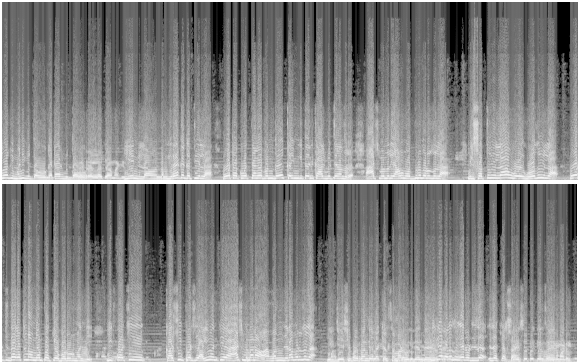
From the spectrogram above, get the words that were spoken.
ನೋಡ್ರಿ ಮನಿ ಬಿದ್ದಾವು ಗಟಾರ್ ಬಿದ್ದಾವು. ಎಲ್ಲ ಜಾಮ್ ಆಗಿದೆ ಏನಿಲ್ಲ ಅವ್ನ್ ನಮ್ಗೆ ಇರಾಕ ಗತಿ ಇಲ್ಲ. ಓಟ್ ಹಾಕೋ ಹೊತ್ನಾಗ ಬಂದು ಕೈ ಮುಗಿತೇನೆ ಕಾಲ್ ಬಿಡ್ತೇನೆ ಅಂದ್ರು. ಆರ್ಸ್ ಬಂದ್ರು ಯಾವ ಒಬ್ಬನು ಬರೋದಿಲ್ಲ. ಇಲ್ಲಿ ಸತ್ತು ಇಲ್ಲ ಹೋದ್ರು ಹೋದೂ ಇಲ್ಲ. ಓಟ್ ಇದ್ದಾಗ ನಾವು ನೆನಪಾಕ್ಯವ್ ಬಡವ್ರ ಮಂದಿ. ಈಗ ಕೊಚ್ಚಿ ಕಸಿ ಪರ್ಸಿ ಐವಂತಿ ಆರ್ಸ್ ಬಂದಾನ ಒಂದ್ ದಿನ ಬರುದಿಲ್ಲ. ಈಗ ಜೆ ಸಿ ಬಿ ಬಂದು ಎಲ್ಲ ಕೆಲಸ ಮಾಡಿ ಹೋಗಿದೆ ಅಂತ ಇದೇ ಬರೋದು ಇದೇ ನೋಡಿ ಇದ ಇದ ಕೆಲ್ಸ. ಜೆಸಿಬಿ ಕೆಲಸ ಏನ್ ಮಾಡಿಲ್ರಿ?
